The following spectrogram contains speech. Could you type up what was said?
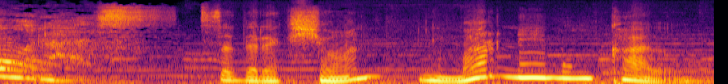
oras. sa direksyon ni Marnie Mungkal.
